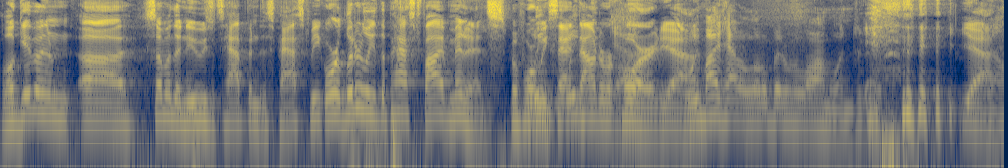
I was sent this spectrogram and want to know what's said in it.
Well, given uh, some of the news that's happened this past week, or literally the past five minutes before we, we sat we, down to record, yeah, yeah, we might have a little bit of a long one today. yeah. You know.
